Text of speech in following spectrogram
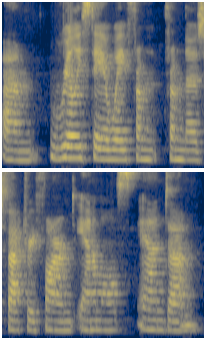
Um, really stay away from from those factory farmed animals and um,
